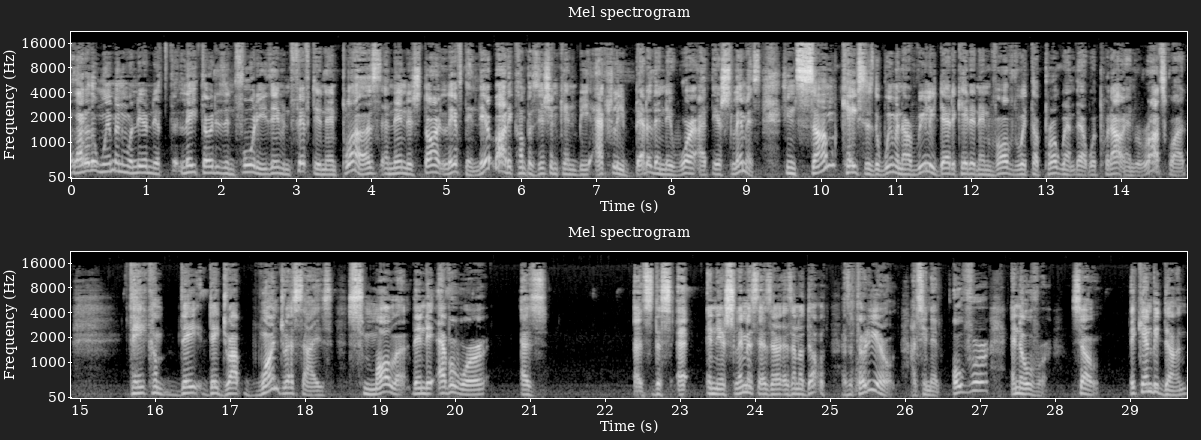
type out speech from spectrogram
a lot of the women when they're in their th- late 30s and 40s, even 50 and plus, and then they start lifting, their body composition can be actually better than they were at their slimmest. In some cases, the women are really dedicated and involved with the program that we put out in the Rod Squad. They come, they, they drop one dress size smaller than they ever were as, as this, uh, in their slimmest as a, as an adult, as a 30 year old. I've seen it over and over. So it can be done.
